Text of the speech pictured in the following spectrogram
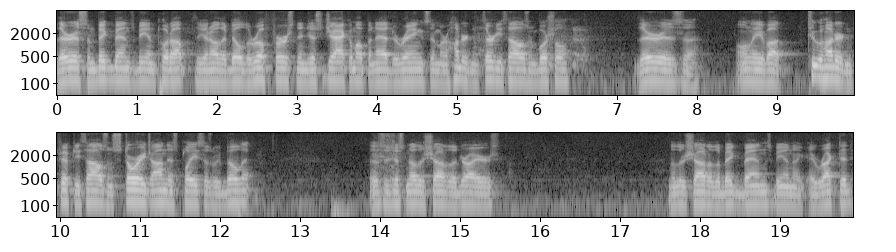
There is some big bins being put up. You know, they build the roof first and then just jack them up and add the rings. Them are 130,000 bushel. There is uh, only about 250,000 storage on this place as we build it. This is just another shot of the dryers. Another shot of the big bends being erected.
